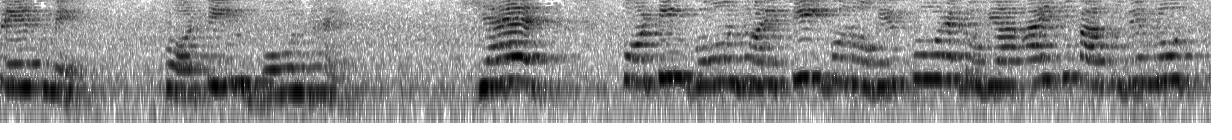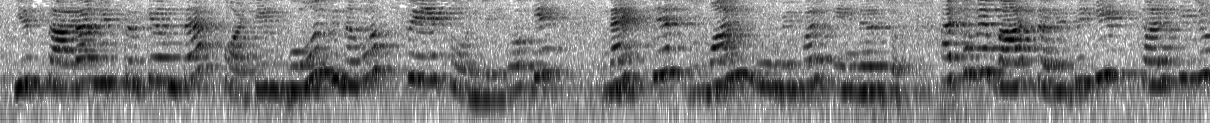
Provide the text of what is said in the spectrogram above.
फेस में 14 बोन्स हैं? यस फोर्टीन बोन्स हमारी चीक बोन हो गई फोर हेड हो गया आई के पास हो गया नोज़ ये सारा मिक्स करके बनता है? Fourteen bones in our face only okay next is one movable inner jaw अच्छा मैं बात कर रही थी कि स्कल की जो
